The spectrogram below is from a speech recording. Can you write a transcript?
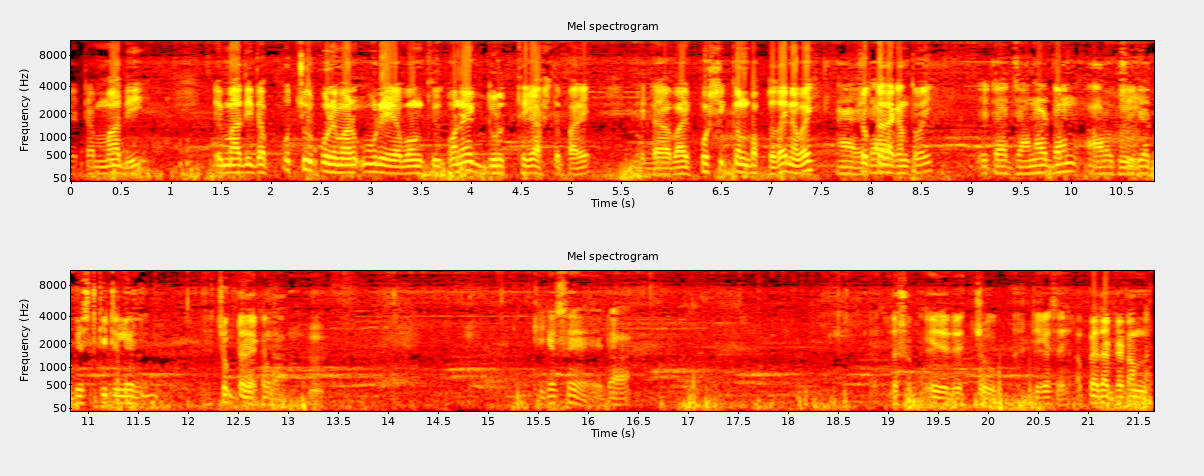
এটা মাদি। এই মাদিটা প্রচুর পরিমাণ উড়ে এবং অনেক দূর থেকে আসতে পারে। এটা ভাই প্রশিক্ষণ প্রাপ্ত তাই না ভাই? হ্যাঁ, চোখটা দেখান তো ভাই। এটা জানার ডান আর হচ্ছে। বেস্ট কিটেলের চোখটা দেখান। করা। ঠিক আছে এটা দর্শক এই যে চোখ ঠিক আছে? পেদারটা টান না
